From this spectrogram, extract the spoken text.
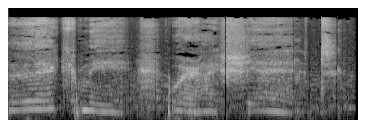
Lick me where I shed.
